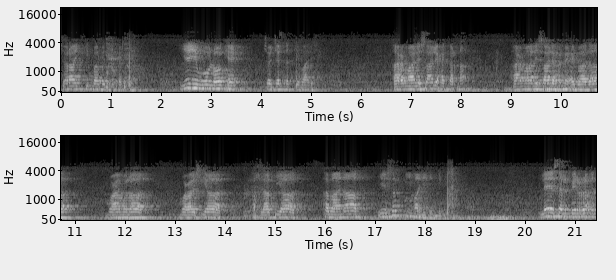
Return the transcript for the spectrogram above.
شرائط کی پابندی کرتے ہیں۔ یہ وہ لوگ ہیں جو جنت کے بارے ہیں۔ اعمال صالح کرنا، اعمال صالح میں عبادات، معاملات، معاشیات، اخلاقیات، امانات، یہ سب ایمانی زندگی ہے ليس البر ان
